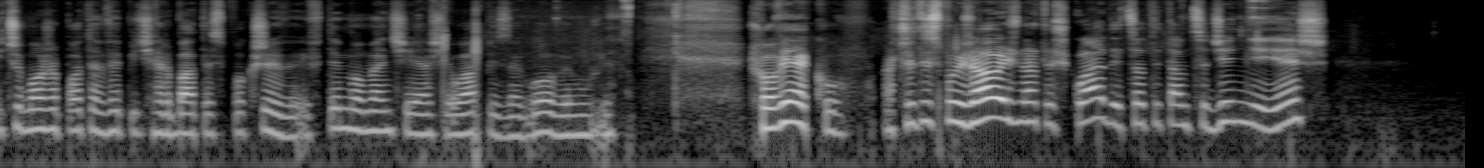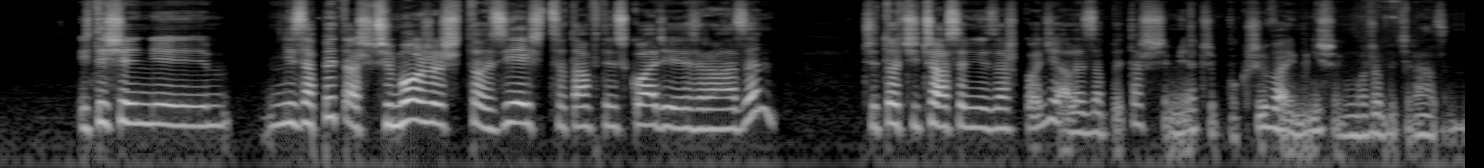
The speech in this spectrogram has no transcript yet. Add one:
i czy może potem wypić herbatę z pokrzywy. I w tym momencie ja się łapię za głowę, mówię, człowieku, a czy ty spojrzałeś na te składy, co ty tam codziennie jesz? I ty się nie, nie zapytasz, czy możesz to zjeść, co tam w tym składzie jest razem? Czy to ci czasem nie zaszkodzi? Ale zapytasz się mnie, czy pokrzywa i mniszek może być razem.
